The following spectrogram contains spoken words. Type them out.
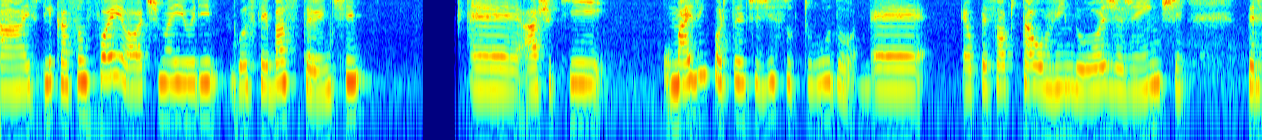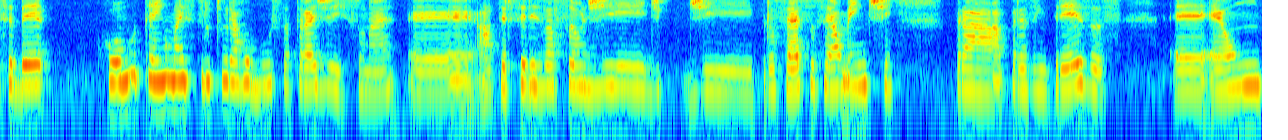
A explicação foi ótima, Yuri, gostei bastante. É, acho que o mais importante disso tudo é, é o pessoal que está ouvindo hoje a gente perceber como tem uma estrutura robusta atrás disso, né? É, a terceirização de, de, de processos realmente para as empresas é, é, um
